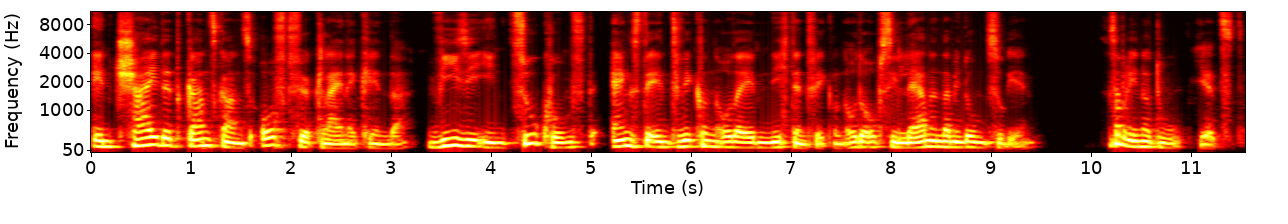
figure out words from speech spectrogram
entscheidet ganz, ganz oft für kleine Kinder, wie sie in Zukunft Ängste entwickeln oder eben nicht entwickeln oder ob sie lernen, damit umzugehen. Sabrina, du jetzt.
